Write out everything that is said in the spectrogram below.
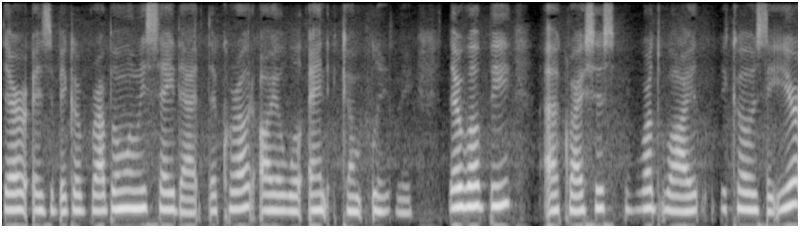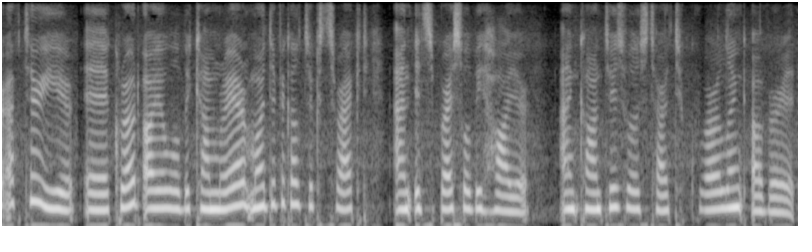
there is a bigger problem when we say that the crude oil will end completely. There will be a crisis worldwide because year after year, uh, crude oil will become rare, more difficult to extract, and its price will be higher and countries will start quarreling over it.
